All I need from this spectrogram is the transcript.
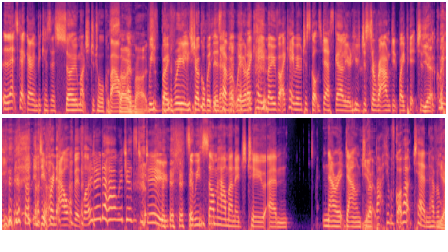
let's get going because there's so much to talk There's about. so and much. We've both really struggled with this, haven't we? When I came over, I came over to Scott's desk earlier, and he was just surrounded by pictures Yeah. of the Queen in different outfits. Like, I don't know how which ones to do. So we've somehow managed to. Um, narrow it down to Yeah. about I think we've got about 10 haven't Yeah,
